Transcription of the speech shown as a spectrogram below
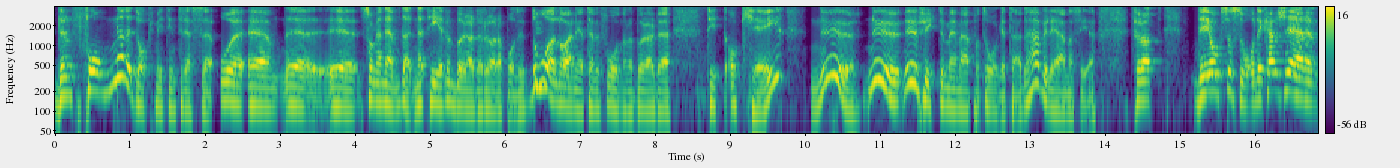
Den fångade dock mitt intresse och eh, eh, eh, som jag nämnde, när tvn började röra på sig, då la jag ner telefonen och började titta. Okej, nu, nu, nu fick du mig med på tåget här. Det här vill jag gärna se. För att det är också så, och det kanske, är en,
